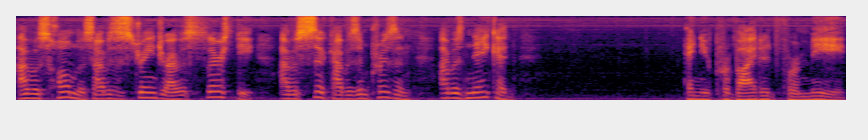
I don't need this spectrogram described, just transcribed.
I was homeless. I was a stranger. I was thirsty. I was sick. I was in prison. I was naked. And you provided for me.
